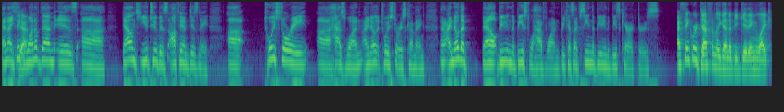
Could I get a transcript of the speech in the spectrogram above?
And I think Yeah. one of them is uh, Dallon's YouTube is offhand Disney. Uh, Toy Story uh, has one. I know that Toy Story is coming, and I know that Belle Beauty and the Beast will have one because I've seen the Beauty and the Beast characters. I think we're definitely going to be getting like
